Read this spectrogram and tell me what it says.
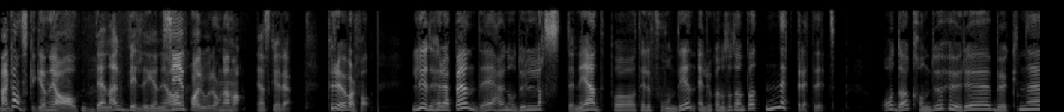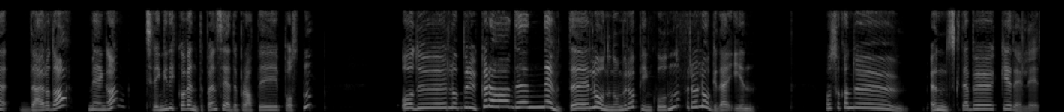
er ganske genial. Den er veldig genial. Si et par ord om den, da. Jeg skal gjøre. det. Prøve, i hvert fall. Lydhørappen det er jo noe du laster ned på telefonen din, eller du kan også ta den på nettbrettet ditt. Og da kan du høre bøkene der og da, med en gang. Trenger ikke å vente på en CD-plate i posten. Og du bruker da det nevnte lånenummeret og PIN-koden for å logge deg inn. Og så kan du ønske deg bøker, eller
